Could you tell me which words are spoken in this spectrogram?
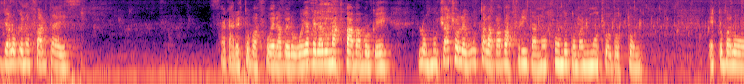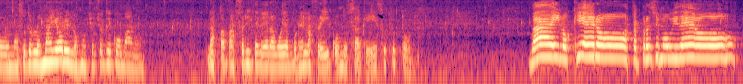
ya lo que nos falta es sacar esto para afuera, pero voy a pelar unas papas porque los muchachos les gusta la papa frita, no son de comer mucho tostón. Esto para nosotros los mayores y los muchachos que coman las papas fritas que ahora voy a poner a freír cuando saque esos tostones. Bye, los quiero. Hasta el próximo video.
